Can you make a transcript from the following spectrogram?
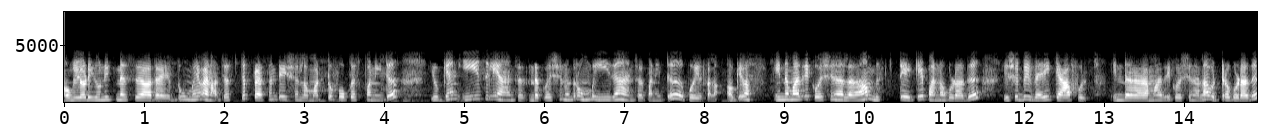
அவங்களோட யூனிக்னஸ்ஸு அதை எதுவுமே வேணாம். ஜஸ்ட் ப்ரெசன்டேஷனில் மட்டும் ஃபோக்கஸ் பண்ணிவிட்டு யூ கேன் ஈஸிலி ஆன்சர் இந்த கொஷின் வந்து ரொம்ப ஈஸியாக ஆன்சர் பண்ணிவிட்டு போயிருக்கலாம். ஓகேவா இந்த மாதிரி கொஷினெல்லாம் மிஸ்டேக்கே பண்ணக்கூடாது. You should be very careful இந்த மாதிரி கொஷின் எல்லாம் விட்டுறக்கூடாது.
